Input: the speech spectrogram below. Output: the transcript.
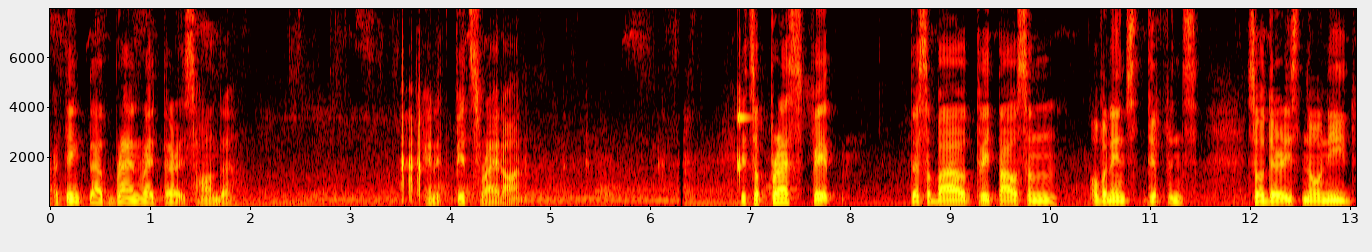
I think that brand right there is Honda. And it fits right on. It's a press fit. There's about 3000 of an inch difference. So there is no need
